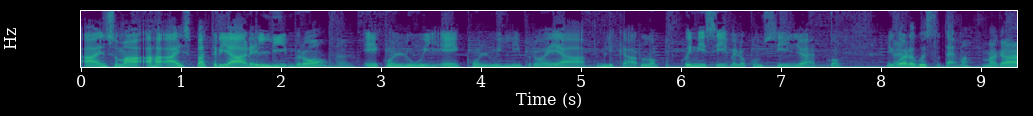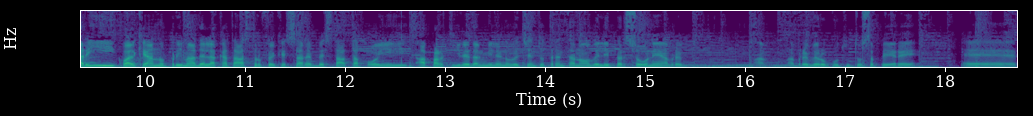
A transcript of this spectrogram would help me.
a, insomma a, a espatriare il libro Eh. e con lui e con lui il libro e a pubblicarlo quindi sì ve lo consiglio ecco riguardo Eh. a questo tema Magari qualche anno prima della catastrofe che sarebbe stata poi a partire dal 1939 le persone avre- av- avrebbero potuto sapere eh,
